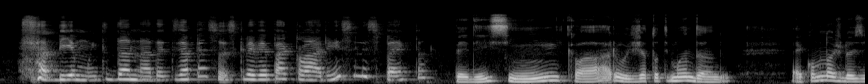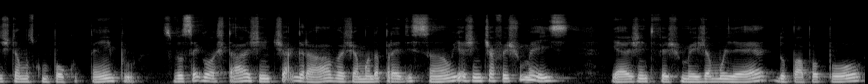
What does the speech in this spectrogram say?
Sabia muito danada que já pensou escrever para Clarice Lispector? Pedi sim, claro, já tô te mandando. É como nós dois estamos com pouco tempo, se você gostar, a gente já grava, já manda para edição e a gente já fecha o mês. E aí a gente fecha o mês da mulher, do Papapô,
